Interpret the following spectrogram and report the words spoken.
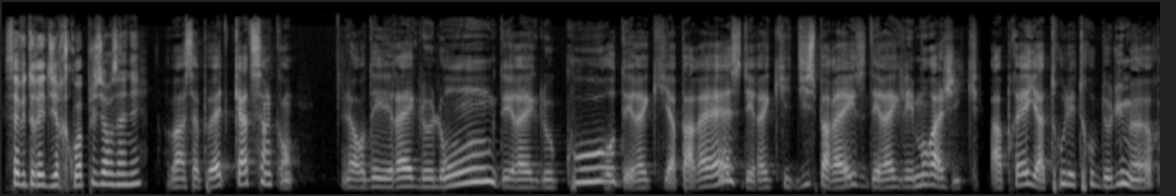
Ça voudrait dire quoi, plusieurs années? Ben, Ça peut être 4-5 ans. Alors des règles longues, des règles courtes, des règles qui apparaissent, des règles qui disparaissent, des règles hémorragiques. Après, il y a tous les troubles de l'humeur,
